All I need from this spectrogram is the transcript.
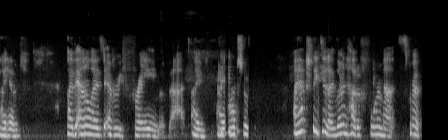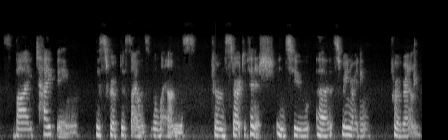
I have I've analyzed every frame of that. I I actually I actually did. I learned how to format scripts by typing the script of Silence of the Lambs from start to finish into a screenwriting program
